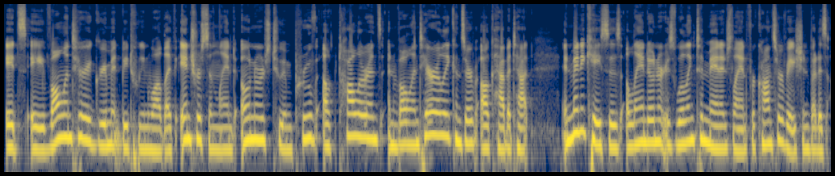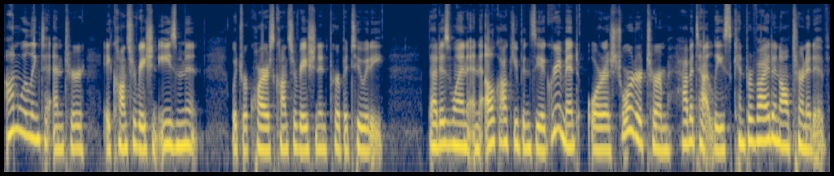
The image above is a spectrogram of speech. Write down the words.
It's a voluntary agreement between wildlife interests and landowners to improve elk tolerance and voluntarily conserve elk habitat. In many cases, a landowner is willing to manage land for conservation but is unwilling to enter a conservation easement, which requires conservation in perpetuity. That is when an elk occupancy agreement or a shorter term habitat lease can provide an alternative.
